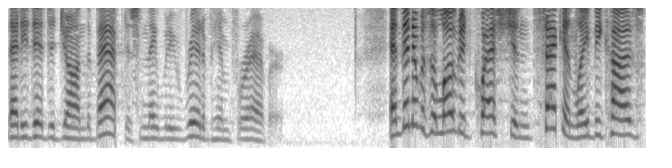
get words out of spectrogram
that he did to John the Baptist, and they would be rid of him forever. And then it was a loaded question, secondly, because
